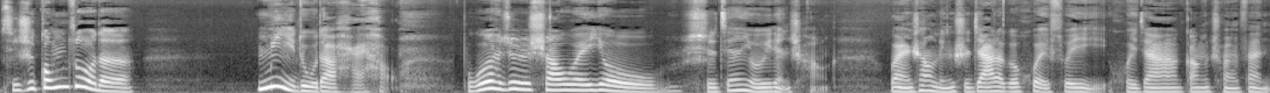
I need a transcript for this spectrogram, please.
其实工作的密度倒还好，不过就是稍微又时间有一点长，晚上临时加了个会，所以回家刚吃完饭，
